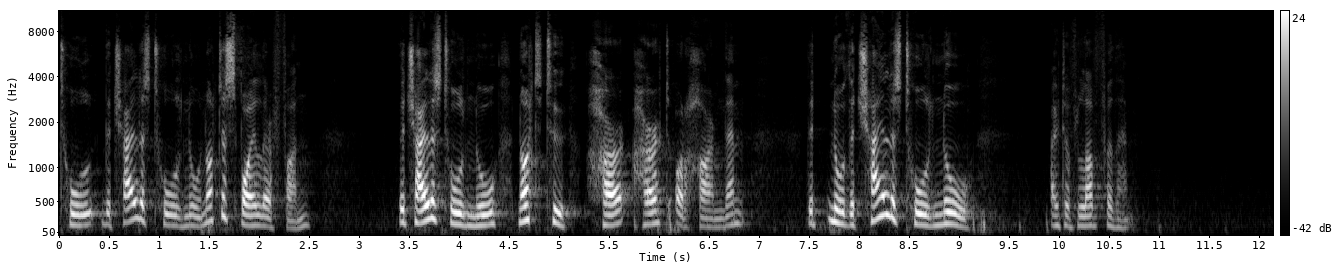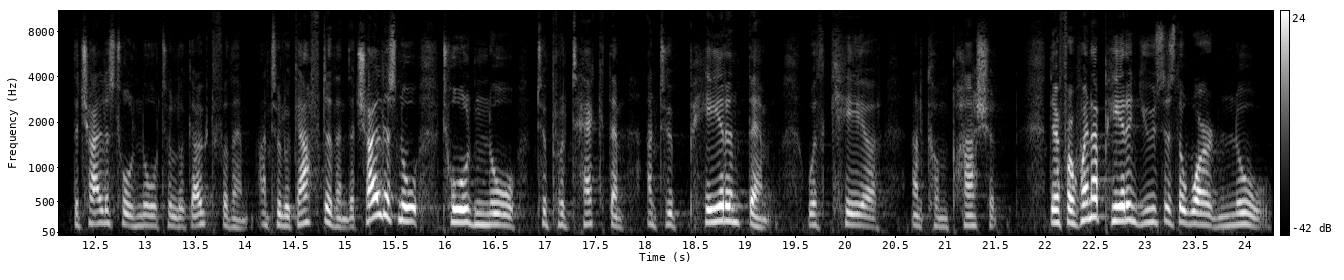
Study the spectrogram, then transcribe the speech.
told, the child is told no, not to spoil their fun. The child is told no, not to hurt, hurt or harm them. The, no, the child is told no out of love for them. The child is told no to look out for them and to look after them. The child is no, told no to protect them and to parent them with care and compassion. Therefore, when a parent uses the word no,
